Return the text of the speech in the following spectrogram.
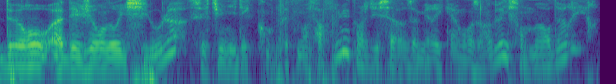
d'euros à des journaux ici ou là, c'est une idée complètement farfelue. Quand je dis ça aux Américains ou aux Anglais, ils sont morts de rire.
